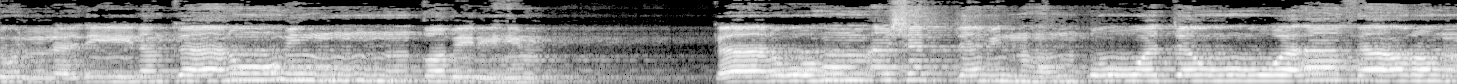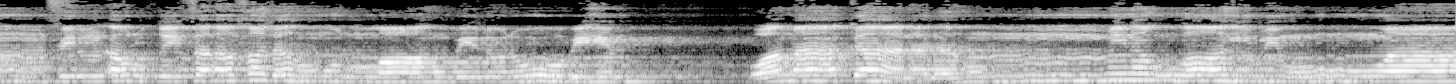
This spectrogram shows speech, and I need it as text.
الذين كانوا من قبلهم كانوا هم أشد منهم قوة وآثارا في الأرض فأخذهم الله بذنوبهم وما كان لهم من الله من واق.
